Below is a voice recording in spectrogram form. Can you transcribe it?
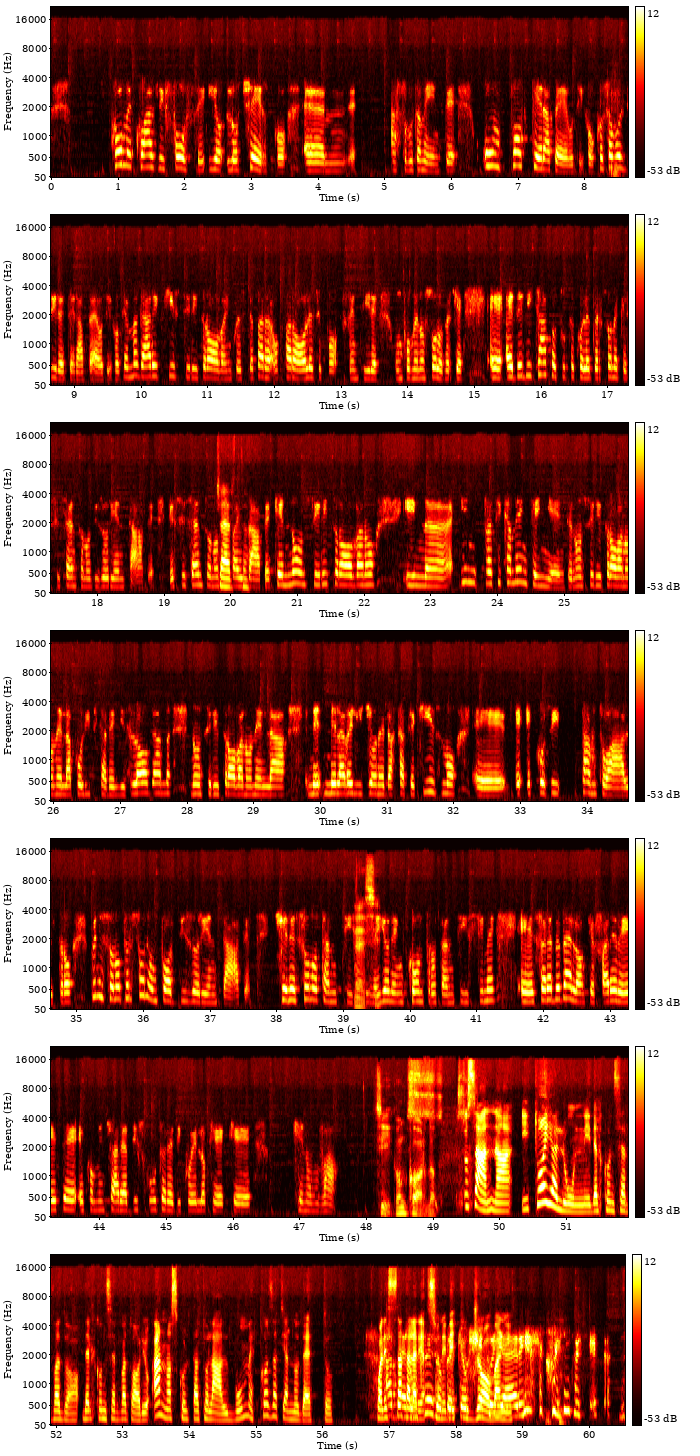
come quasi fosse, io lo cerco ehm, assolutamente, un po' terapeutico. Cosa vuol dire terapeutico? Che magari chi si ritrova in queste par- parole si può sentire un po' meno solo perché è, è, dedicato a tutte quelle persone che si sentono disorientate, che si sentono certo. spaesate, che non si ritrovano in, in, praticamente in niente, non si ritrovano nella politica degli slogan, non si ritrovano nella, ne, nella religione da catechismo eh, e, e così tanto altro, quindi sono persone un po' disorientate. Ce ne sono tantissime, eh sì. io ne incontro tantissime e sarebbe bello anche fare rete e cominciare a discutere di quello che, che, che non va. Sì, concordo. Susanna, i tuoi alunni del, conservato- del conservatorio hanno ascoltato l'album e cosa ti hanno detto? Qual è ah stata beh, la reazione dei più giovani? Ieri, quindi...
